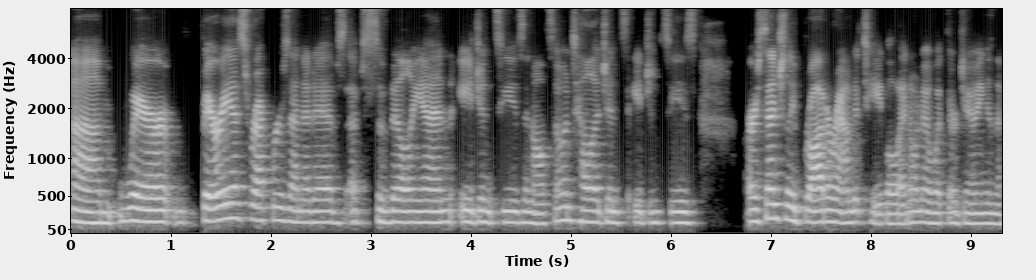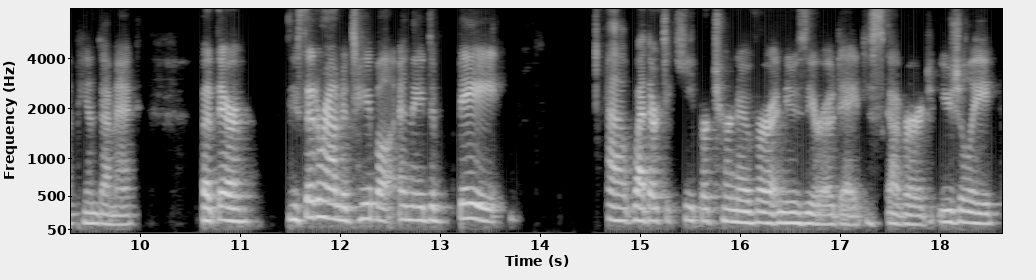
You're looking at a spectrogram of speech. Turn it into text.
um, where various representatives of civilian agencies and also intelligence agencies are essentially brought around a table. I don't know what they're doing in the pandemic, but they're they sit around a table and they debate uh, whether to keep or turn over a new zero day discovered, usually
